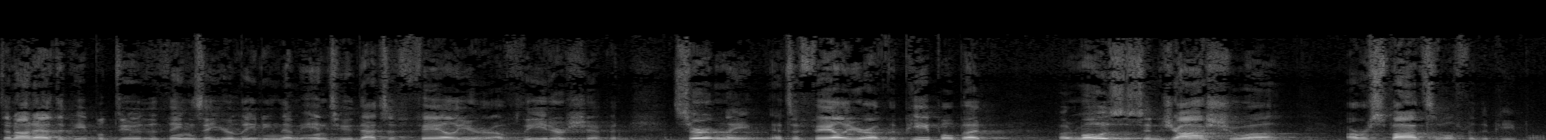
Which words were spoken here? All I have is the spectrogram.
To not have the people do the things that you're leading them into, that's a failure of leadership. And certainly, it's a failure of the people, but, but Moses and Joshua are responsible for the people.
